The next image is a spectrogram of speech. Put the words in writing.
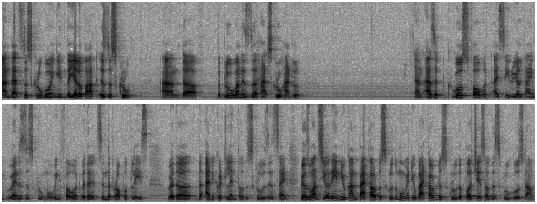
And that's the screw going in. The yellow part is the screw. And uh, the blue one is the ha screw handle. And as it goes forward, I see real time where is the screw moving forward, whether it's in the proper place, whether the adequate length of the screw is inside. Because once you're in, you can't back out the screw. The moment you back out the screw, the purchase of the screw goes down.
